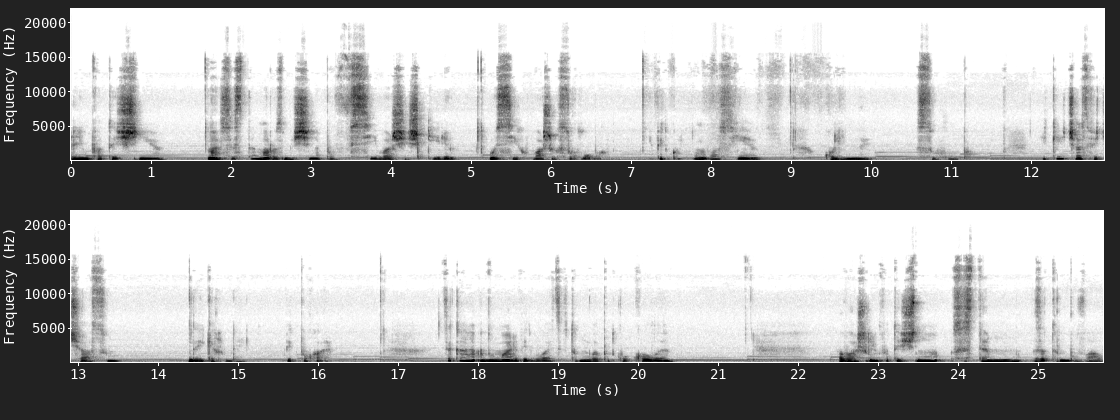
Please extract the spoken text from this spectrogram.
лімфатичні а, система розміщена по всій вашій шкірі, усіх ваших суглобах. Під коліном у вас є колінний суглоб, який час від часу деяких людей підпухає. Така аномалія відбувається в тому випадку, коли вашу лімфатичну систему затурбував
